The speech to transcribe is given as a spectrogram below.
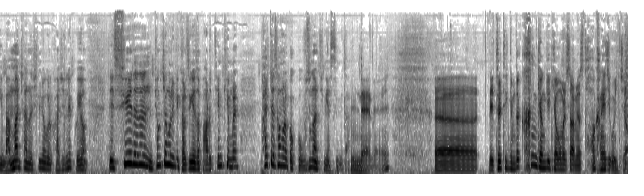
이 만만치 않은 실력을 과시했고요. 스웨덴은 평창올림픽 결승에서 바로 팀킴을 8대 3으로 꺾고 우승한 팀이었습니다. 네네. 어, 리틀 팀kim도 큰 경기 경험을 쌓으면서 더 강해지고 있죠.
